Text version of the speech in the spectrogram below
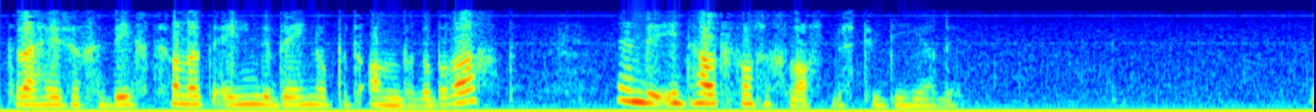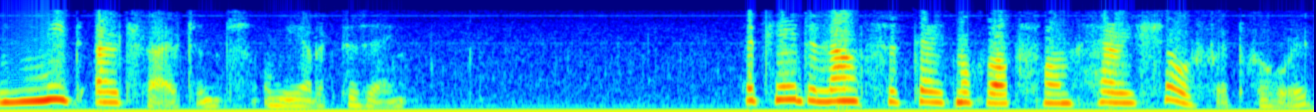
terwijl hij zijn gewicht van het ene been op het andere bracht en de inhoud van zijn glas bestudeerde. Niet uitsluitend, om eerlijk te zijn. Heb jij de laatste tijd nog wat van Harry Shelford gehoord?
